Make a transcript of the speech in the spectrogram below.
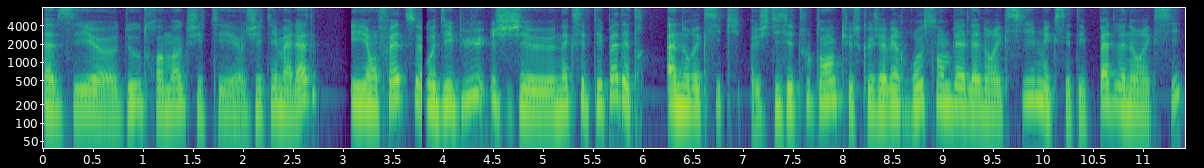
ça faisait euh, deux ou trois mois que j'étais euh, j'étais malade. Et en fait, au début, je n'acceptais pas d'être anorexique. Je disais tout le temps que ce que j'avais ressemblait à de l'anorexie, mais que c'était pas de l'anorexie.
